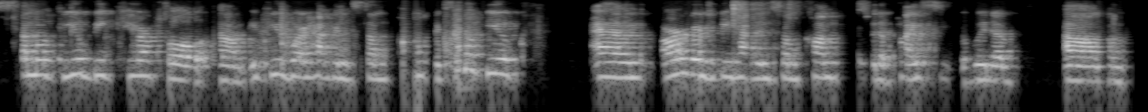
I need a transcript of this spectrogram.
some of you be careful um, if you were having some conflict. Some of you um, are going to be having some conflicts with a Pisces, with a um,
